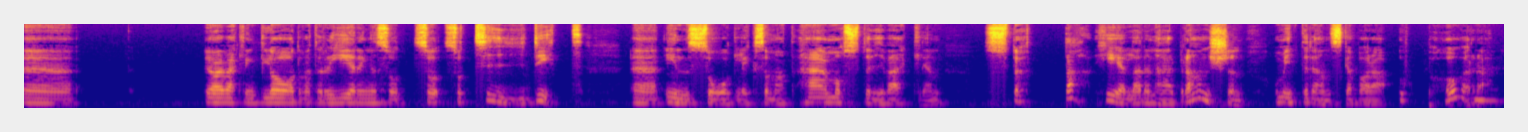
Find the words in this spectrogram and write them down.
Eh, jag är verkligen glad över att regeringen så, så, så tidigt eh, insåg liksom att här måste vi verkligen stötta hela den här branschen om inte den ska bara upphöra. Mm.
